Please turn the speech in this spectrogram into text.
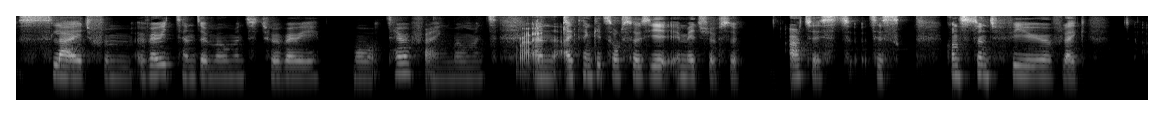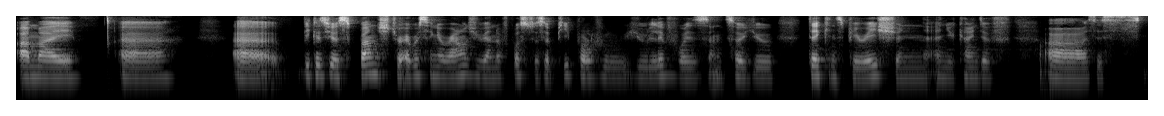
slide from a very tender moment to a very more terrifying moment. Right. And I think it's also the image of the artist, this constant fear of like, am I, uh, uh, because you're a sponge to everything around you, and of course to the people who you live with, and so you take inspiration and you kind of are this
